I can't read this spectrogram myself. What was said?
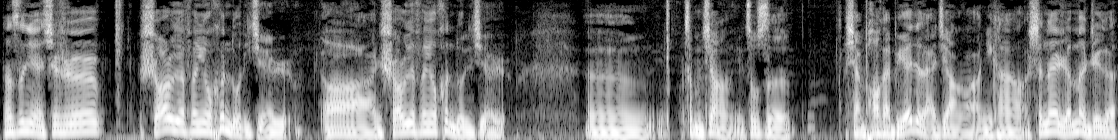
但是呢，其实十二月份有很多的节日啊，十二月份有很多的节日，嗯，怎么讲呢？就是先抛开别的来讲啊，你看啊，现在人们这个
